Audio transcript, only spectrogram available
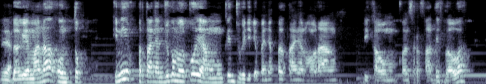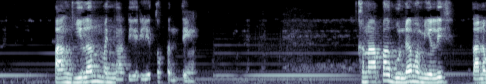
Ya. Bagaimana untuk ini pertanyaan juga menurutku yang mungkin juga jadi banyak pertanyaan orang di kaum konservatif bahwa panggilan menyangkal diri itu penting. Kenapa Bunda memilih tanda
